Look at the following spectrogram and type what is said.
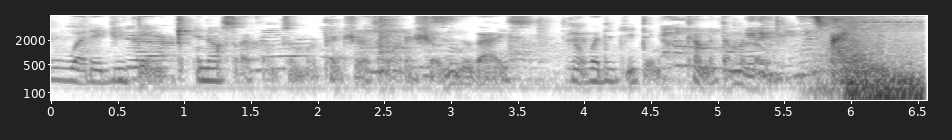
What did you think? And also, I found some more pictures I want to show you guys. Now, what did you think? Comment down below. Bye.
